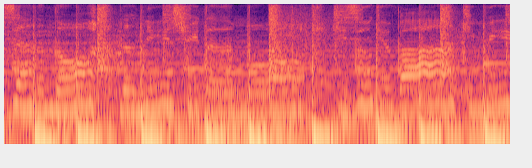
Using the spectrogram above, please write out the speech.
風なの。何しても気づけば君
